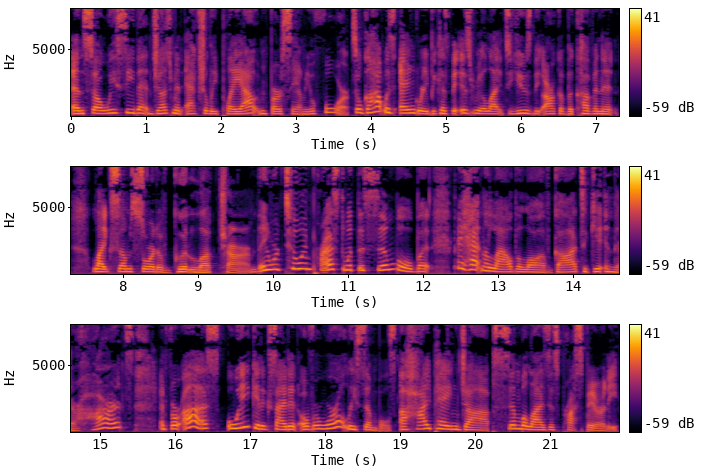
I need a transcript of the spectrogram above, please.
And so we see that judgment actually play out in 1 Samuel 4. So God was angry because the Israelites used the Ark of the Covenant like some sort of good luck charm. They were too impressed with the symbol, but they hadn't allowed the law of God to get in their hearts. And for us, we get excited over worldly symbols. A high paying job symbolizes prosperity.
